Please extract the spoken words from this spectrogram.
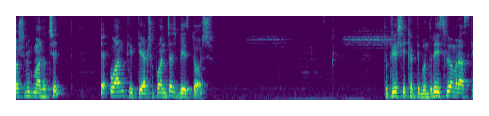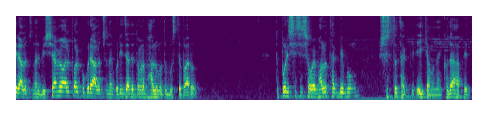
দশমিক মান হচ্ছে ওয়ান ফিফটি একশো পঞ্চাশ বেস দশ। তো প্রিয় শিক্ষার্থী বন্ধুরা, এই ছিল আমার আজকের আলোচনার বিষয়। আমি অল্প অল্প করে আলোচনা করি যাতে তোমরা ভালো মতো বুঝতে পারো। তো পরিশেষে সবাই ভালো থাকবে এবং সুস্থ থাকবে। এই কামনায় খোদা হাফেজ।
